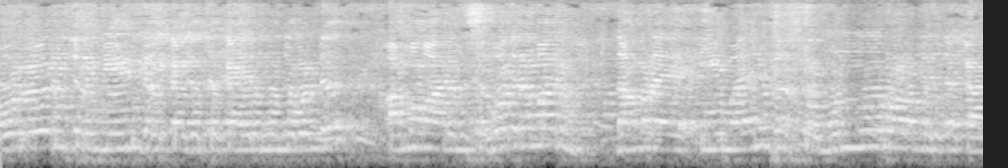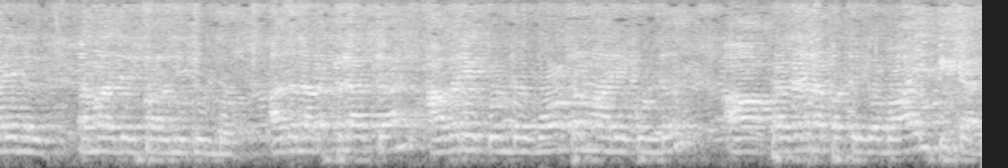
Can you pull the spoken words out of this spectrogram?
ഓരോരുത്തരും വീടുകൾക്കകത്ത് കയറുന്നതുകൊണ്ട് അമ്മമാരും സഹോദരന്മാരും നമ്മുടെ ഈ മാനിഫെസ്റ്റോ മുന്നൂറോളം വരുന്ന കാര്യങ്ങൾ നമ്മൾ അതിൽ പറഞ്ഞിട്ടുണ്ട്. അത് നടപ്പിലാക്കാൻ അവരെ കൊണ്ട് വോട്ടർമാരെ കൊണ്ട് ആ പ്രകടന പത്രിക വായിപ്പിക്കാൻ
